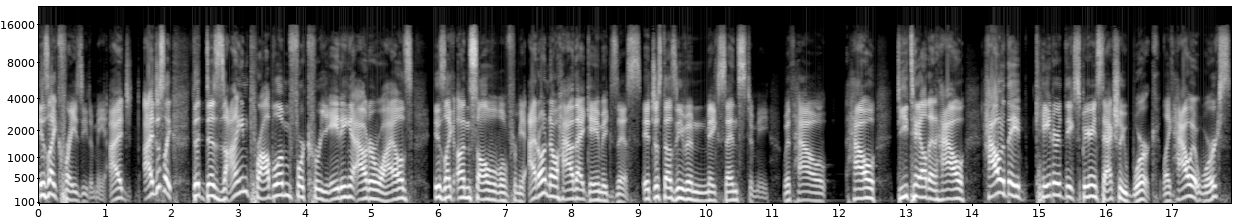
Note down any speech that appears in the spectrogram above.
is like crazy to me. I i just like the design problem for creating outer wilds is like unsolvable for me. I don't know how that game exists. It just doesn't even make sense to me with how how detailed and how how they catered the experience to actually work. Like how it works,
